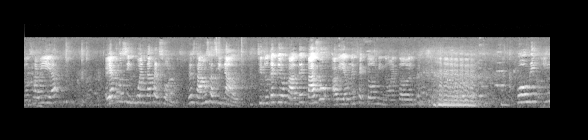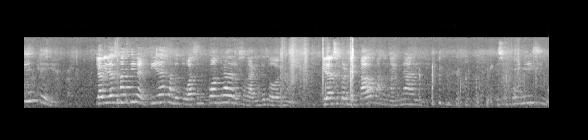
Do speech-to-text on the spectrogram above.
no sabía, había como 50 personas. Estábamos hacinados. Si tú te equivocabas de paso, había un efecto dominó en todo el Pobre gente. La vida es más divertida cuando tú vas en contra de los horarios de todo el mundo. Ir al supermercado cuando no hay nadie. Eso es buenísimo.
